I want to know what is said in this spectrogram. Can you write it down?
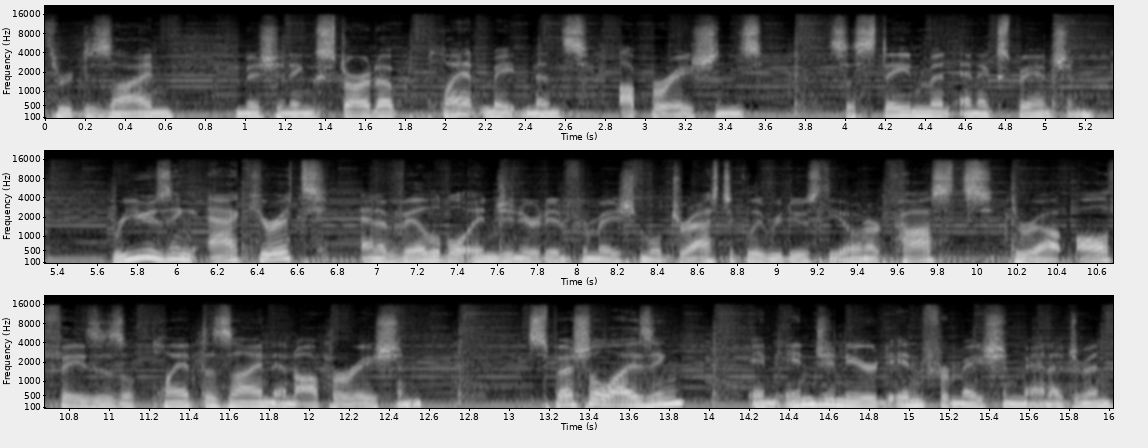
through design, commissioning, startup, plant maintenance, operations, sustainment, and expansion. Reusing accurate and available engineered information will drastically reduce the owner costs throughout all phases of plant design and operation. Specializing in engineered information management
